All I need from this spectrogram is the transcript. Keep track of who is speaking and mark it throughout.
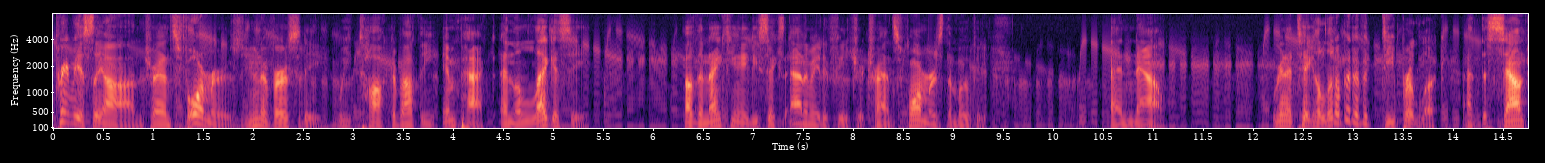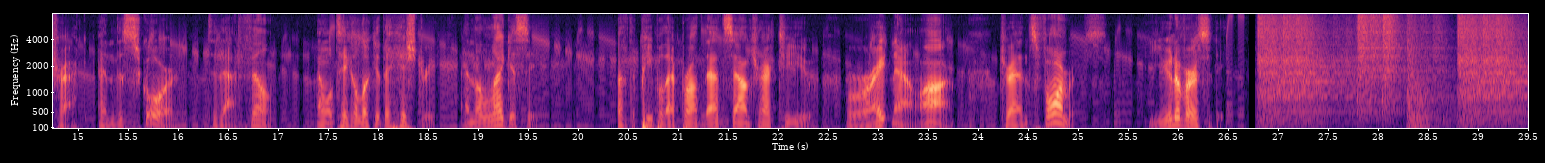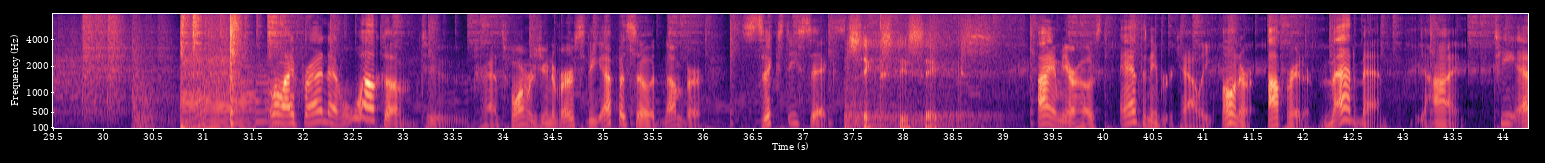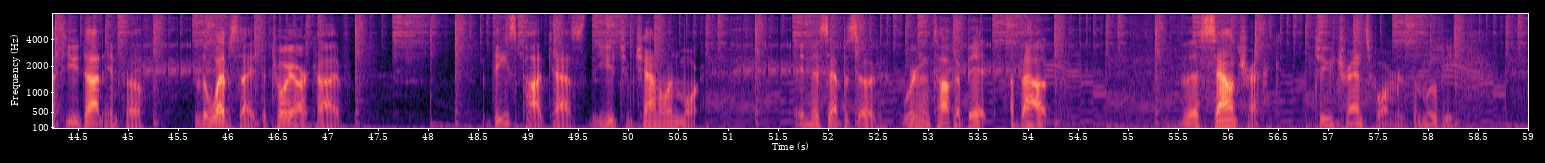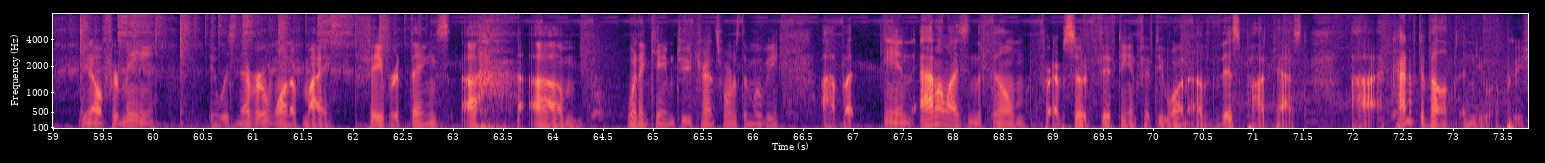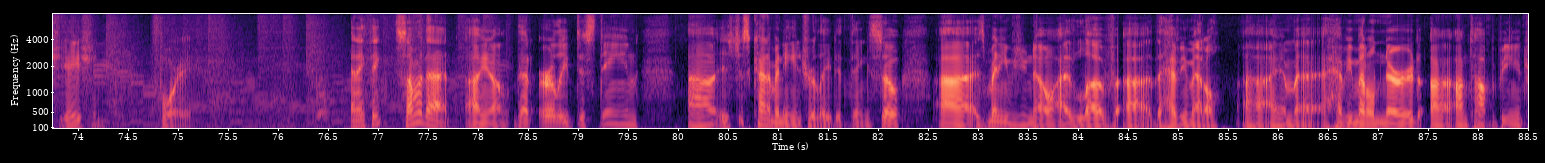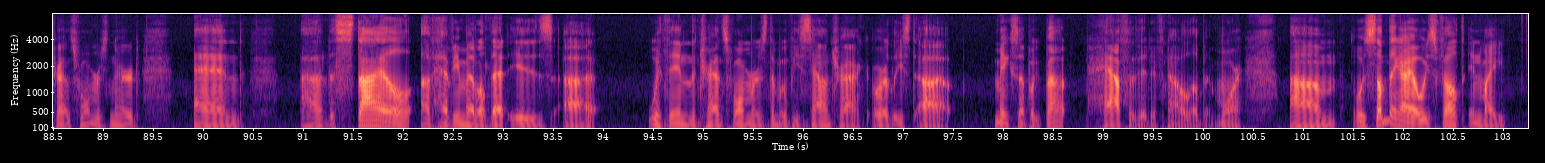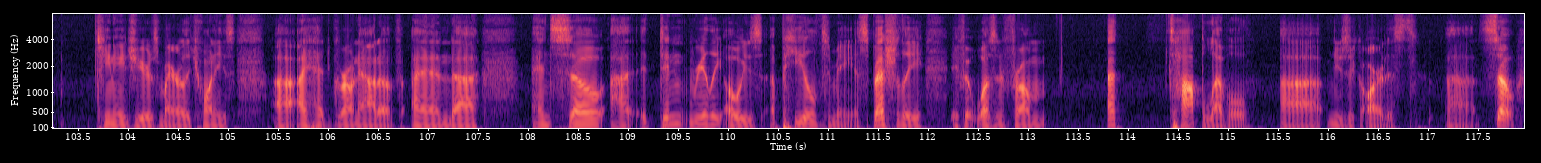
Speaker 1: Previously on Transformers University, we talked about the impact and the legacy of the 1986 animated feature Transformers the movie. And now, we're going to take a little bit of a deeper look at the soundtrack and the score to that film. And we'll take a look at the history and the legacy of the people that brought that soundtrack to you right now on Transformers University. Hello, my friend, and welcome to Transformers University, episode number 66.
Speaker 2: 66.
Speaker 1: I am your host, Anthony Brucali, owner, operator, madman behind TFU.info, the website, the toy archive, these podcasts, the YouTube channel, and more. In this episode, we're going to talk a bit about the soundtrack to Transformers, the movie. You know, for me, it was never one of my favorite things uh, um, when it came to Transformers the movie. Uh, but in analyzing the film for episode 50 and 51 of this podcast, uh, I've kind of developed a new appreciation for it. And I think some of that, uh, you know, that early disdain uh, is just kind of an age-related thing. So, uh, as many of you know, I love the heavy metal. I am a heavy metal nerd on top of being a Transformers nerd, and uh, the style of heavy metal that is uh, within the Transformers the movie soundtrack, or at least uh, makes up about half of it, if not a little bit more, um, was something I always felt in my teenage years, my early twenties, uh, I had grown out of, and uh, and so uh, it didn't really always appeal to me, especially if it wasn't from a top level music artist. so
